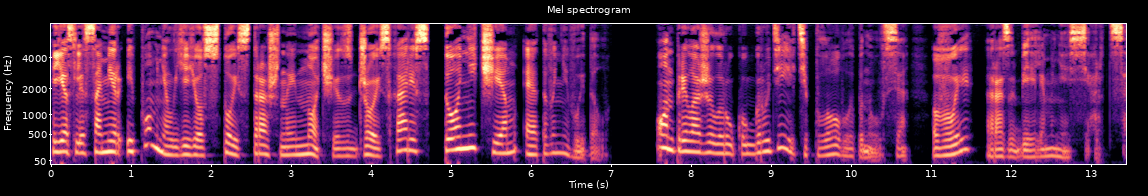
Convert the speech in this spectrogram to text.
Если Самир и помнил ее с той страшной ночи с Джойс Харрис, то ничем этого не выдал. Он приложил руку к груди и тепло улыбнулся. «Вы разбили мне сердце».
